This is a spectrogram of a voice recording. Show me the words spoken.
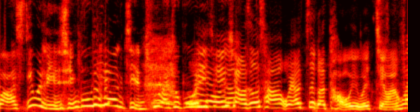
发型因为脸型不一样，剪出来就不一样。我以前小时候常常我要这个头，以为剪完会。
